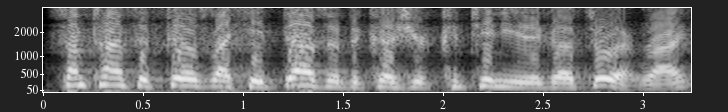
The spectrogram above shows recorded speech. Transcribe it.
sometimes it feels like He doesn't because you're continuing to go through it, right?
